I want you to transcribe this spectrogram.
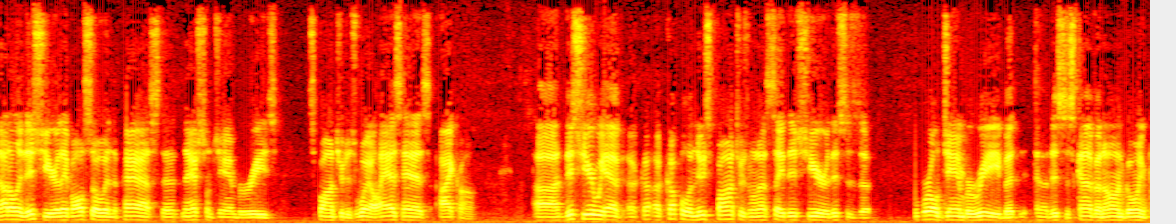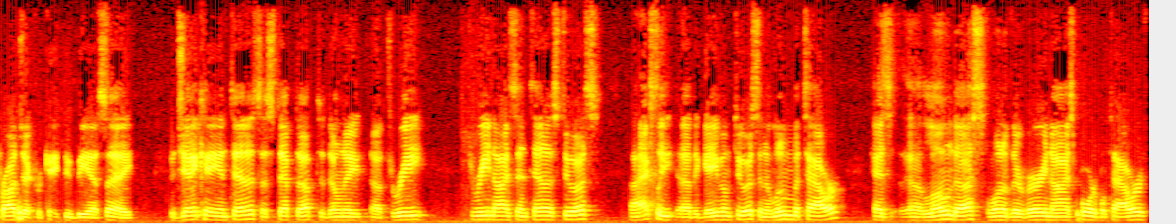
Not only this year, they've also in the past the national jamborees sponsored as well, as has ICOM. Uh, this year we have a, a, couple of new sponsors. When I say this year, this is a World Jamboree, but uh, this is kind of an ongoing project for K2BSA. The JK Antennas has stepped up to donate uh, three three nice antennas to us. Uh, actually, uh, they gave them to us. An Aluma Tower has uh, loaned us one of their very nice portable towers.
